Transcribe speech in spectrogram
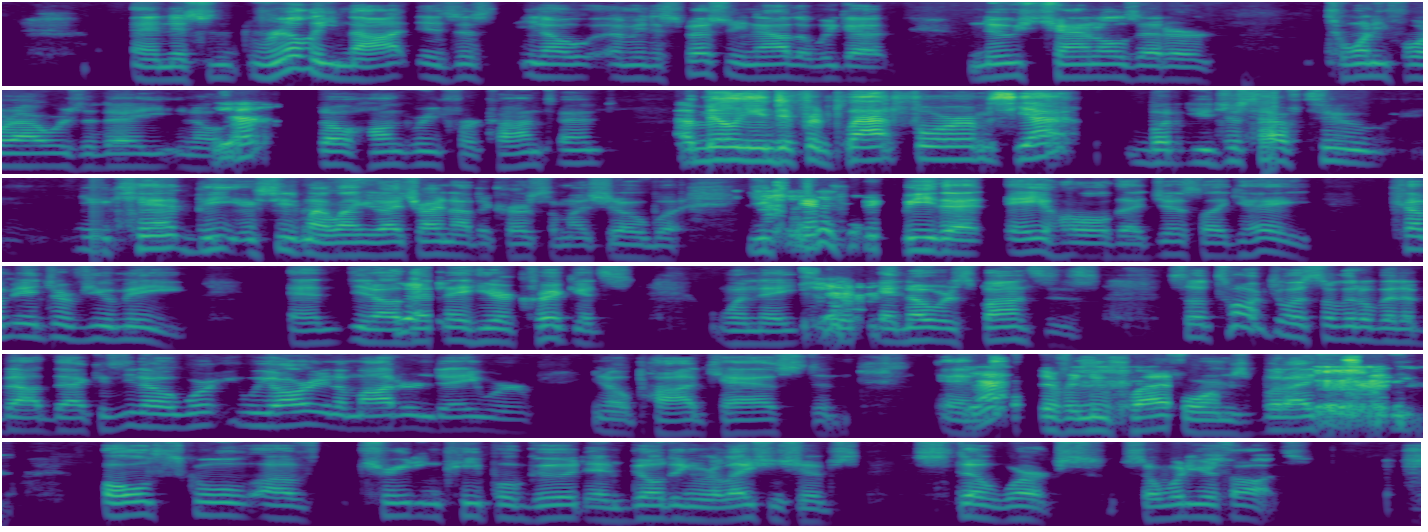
and it's really not. It's just, you know, I mean, especially now that we got news channels that are 24 hours a day, you know, Yeah. so hungry for content, A million different platforms. Yeah. but you just have to. You can't be, excuse my language. I try not to curse on my show, but you can't be that a hole that just like, hey, come interview me, and you know, Yeah. then they hear crickets when they Yeah. get no responses. So, talk to us a little bit about that because you know we're we are in a modern day where you know podcasts and and Yeah. different new platforms, but I think old school of treating people good and building relationships still works. So, what are your thoughts?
